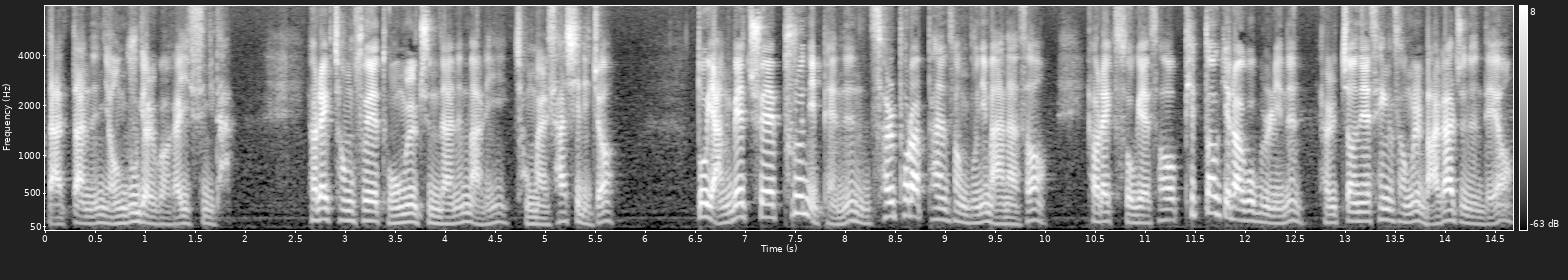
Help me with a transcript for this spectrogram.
낮다는 연구 결과가 있습니다. 혈액 청소에 도움을 준다는 말이 정말 사실이죠. 또 양배추의 푸른 잎에는 설포라판 성분이 많아서 혈액 속에서 피떡이라고 불리는 혈전의 생성을 막아주는데요.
